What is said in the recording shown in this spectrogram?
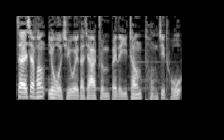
在下方有我局为大家准备的一张统计图，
